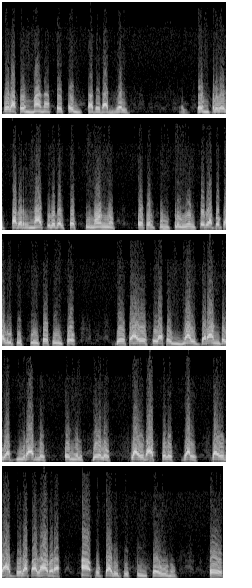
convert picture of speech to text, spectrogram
de la semana 70 de Daniel. El templo del tabernáculo del testimonio es el cumplimiento de Apocalipsis 15:5. Y esa es la señal grande y admirable en el cielo, la edad celestial, la edad de la palabra. Apocalipsis 15:1. Es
